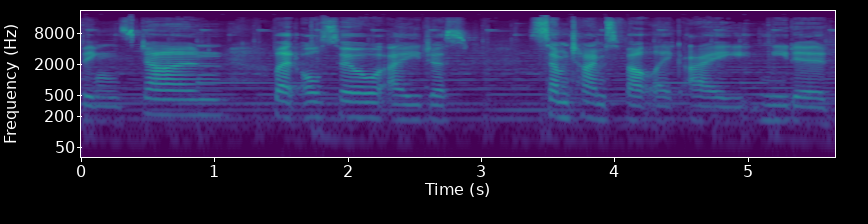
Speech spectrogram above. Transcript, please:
things done. But also, I just sometimes felt like I needed,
